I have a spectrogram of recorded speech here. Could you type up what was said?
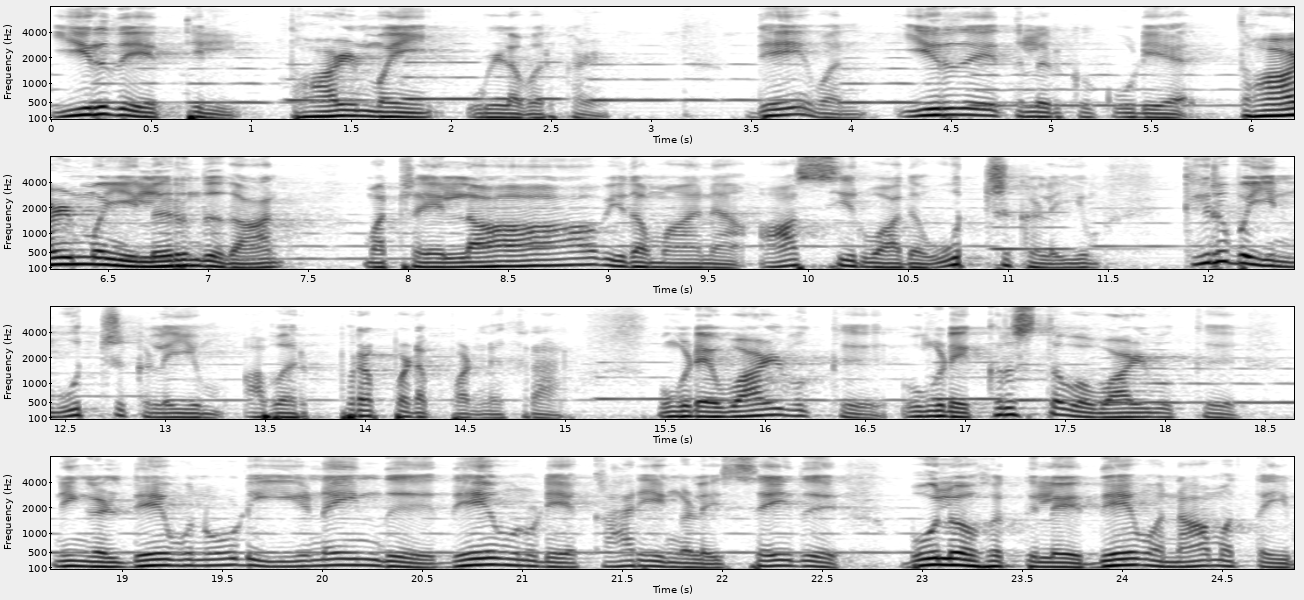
இருதயத்தில் தாழ்மை உள்ளவர்கள். தேவன் இருதயத்தில் இருக்கக்கூடிய தாழ்மையிலிருந்து தான் மற்ற எல்லா விதமான ஆசீர்வாத ஊற்றுக்களையும் கிருபையின் ஊற்றுக்களையும் அவர் புறப்பட பண்ணுகிறார். உங்களுடைய வாழ்வுக்கு உங்களுடைய கிறிஸ்தவ வாழ்வுக்கு நீங்கள் தேவனோடு இணைந்து தேவனுடைய காரியங்களை செய்து பூலோகத்திலே தேவ நாமத்தை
